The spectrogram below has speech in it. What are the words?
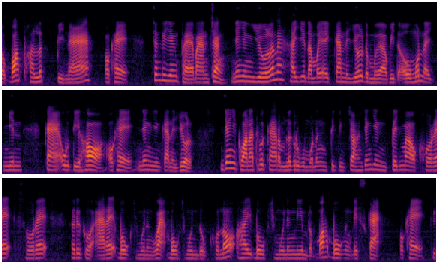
របស់ផលិតពីណាអូខេអញ្ចឹងគឺយើងប្រែបានអញ្ចឹងអញ្ចឹងយើងយល់ណាហើយយើងដើម្បីឲ្យកាន់តែយល់ទៅមើលវីដេអូមុនឲ្យមានការឧទាហរណ៍អូខេអញ្ចឹងយើងកាន់តែយល់អញ្ចឹងយើងគ្រាន់តែធ្វើការរំលឹករូបមន្តហ្នឹងបន្តិចជាងចោះអញ្ចឹងយើងបន្តិចមក kore sore ឬក៏ are បូកជាមួយនឹងវៈបូកជាមួយនឹង dokono ហើយបូកជាមួយនឹងនាមរបស់បូកនឹង desuka អូខេគឺ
